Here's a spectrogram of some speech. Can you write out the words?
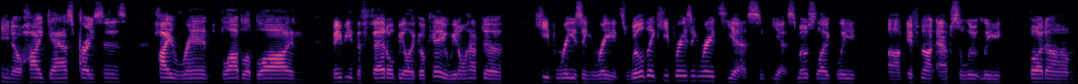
you know high gas prices high rent blah blah blah and maybe the fed will be like okay we don't have to keep raising rates will they keep raising rates yes yes most likely um, if not absolutely but um,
